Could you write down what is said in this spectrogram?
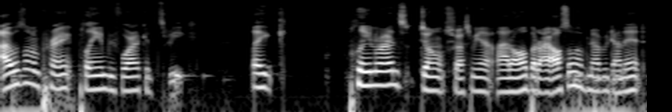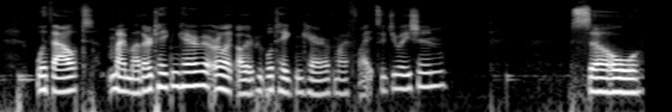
I was on a plane before I could speak. Like plane rides don't stress me out at all, but I also have never done it without my mother taking care of it or like other people taking care of my flight situation. So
